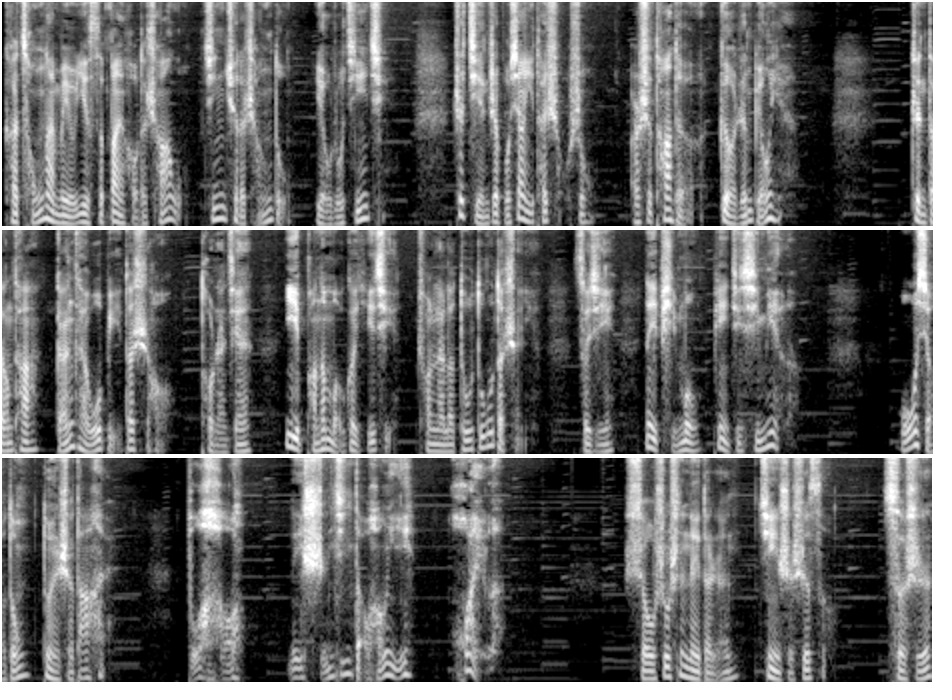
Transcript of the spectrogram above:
可从来没有一丝半毫的差误，精确的程度犹如机器。这简直不像一台手术，而是他的个人表演。正当他感慨无比的时候，突然间，一旁的某个仪器传来了嘟嘟的声音。随即，那屏幕便已经熄灭了。吴晓东顿时大骇：“不好，那神经导航仪坏了！”手术室内的人尽是失色。此时，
